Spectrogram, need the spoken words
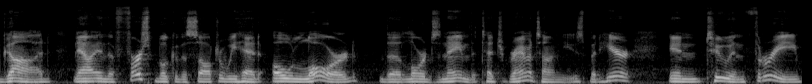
God. Now, in the first book of the Psalter, we had, O Lord, the Lord's name, the Tetragrammaton used. But here in 2 and 3,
